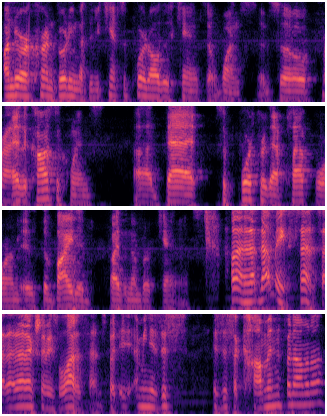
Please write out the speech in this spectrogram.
under our current voting method, you can't support all these candidates at once, and so right. as a consequence, uh, that support for that platform is divided by the number of candidates. Well, that, that makes sense. That, that actually makes a lot of sense. But I mean, is this is this a common phenomenon?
